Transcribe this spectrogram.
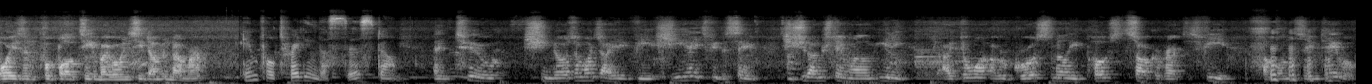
boys and football team by going to see Dumb and Dumber. Infiltrating the system. And two, she knows how much I hate feet. She hates feet the same. She should understand while I'm eating, I don't want her gross, smelly post soccer practice feet up on the same table.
